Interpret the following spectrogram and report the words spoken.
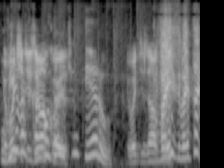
O Eu vou te vai dizer ficar uma coisa. o dia inteiro. Eu vou te dizer uma Vai, coisa. vai tá,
